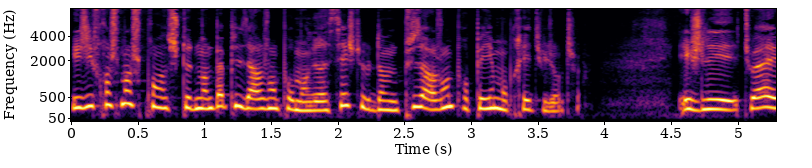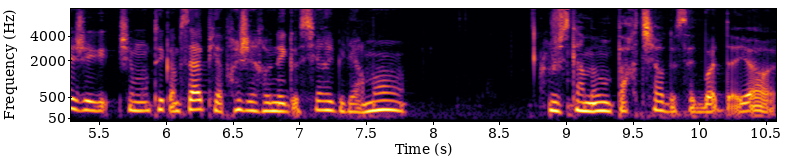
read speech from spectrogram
Et je dis franchement, je prends, te demande pas plus d'argent pour m'engraisser, je te demande plus d'argent pour payer mon prêt étudiant, tu vois. Et je l'ai, tu vois, j'ai monté comme ça, puis après j'ai renégocié régulièrement jusqu'à un moment partir de cette boîte d'ailleurs.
